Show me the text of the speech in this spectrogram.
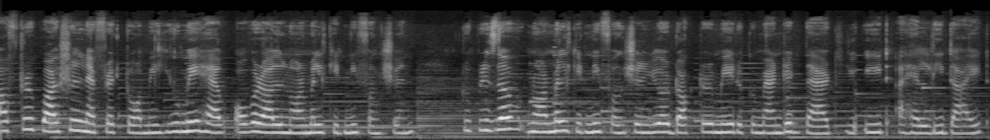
After partial nephrectomy, you may have overall normal kidney function. To preserve normal kidney function, your doctor may recommend that you eat a healthy diet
